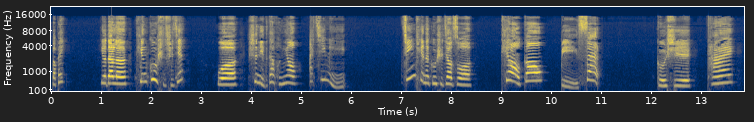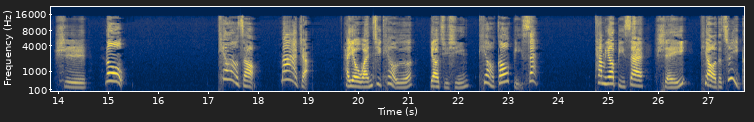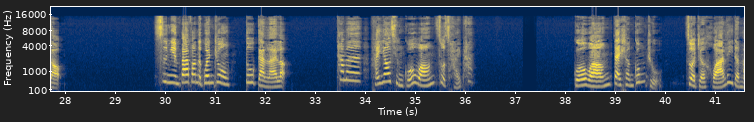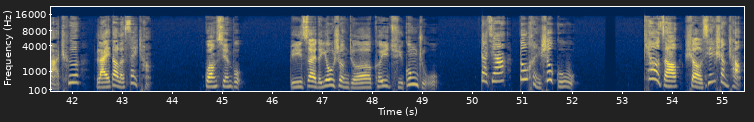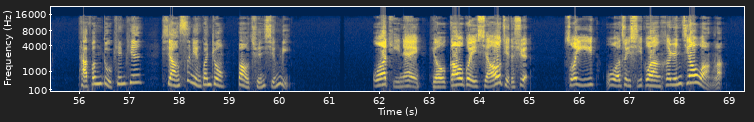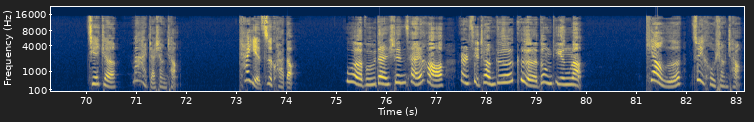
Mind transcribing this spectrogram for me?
宝贝，又到了听故事的时间，我是你的大朋友阿基米。今天的故事叫做《跳高比赛》，故事开始喽！跳蚤、蚂蚱还有玩具跳鹅要举行跳高比赛，他们要比赛谁跳得最高。四面八方的观众都赶来了，他们还邀请国王做裁判。国王带上公主，坐着华丽的马车来到了赛场。光宣布，比赛的优胜者可以娶公主。大家都很受鼓舞。跳蚤首先上场，他风度翩翩，向四面观众。抱拳行礼。我体内有高贵小姐的血，所以我最习惯和人交往了。接着，蚂蚱上场，他也自夸道：“我不但身材好，而且唱歌可动听了。”跳鹅最后上场，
